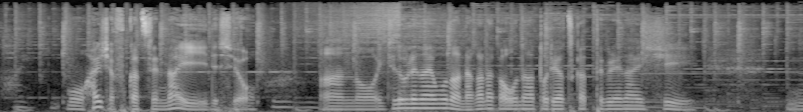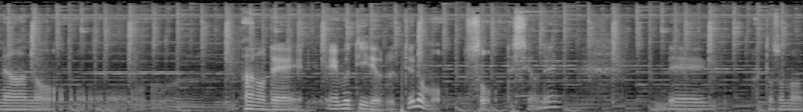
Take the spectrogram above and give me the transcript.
はい、もう敗者復活戦ないですよ、うん、あの一度売れないものはなかなかオーナー取り扱ってくれないしあのなので MT で売るっていうのもそうですよね。であとその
